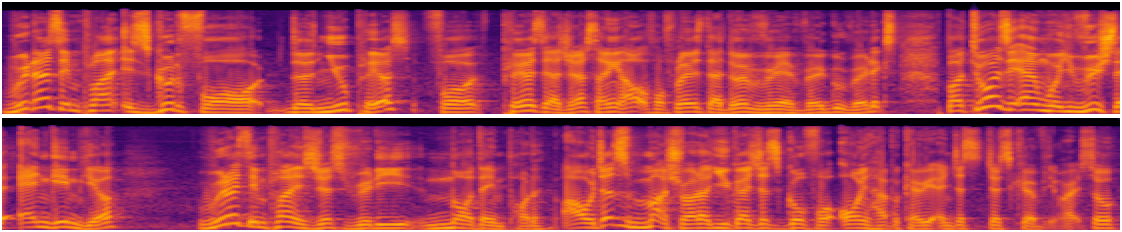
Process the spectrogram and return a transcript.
Weakness Implant is good for the new players, for players that are just starting out, for players that don't have very, very good relics. But towards the end, when you reach the end game here, Weakness Implant is just really not that important. I would just much rather you guys just go for all in hyper carry and just, just kill everything, right? So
